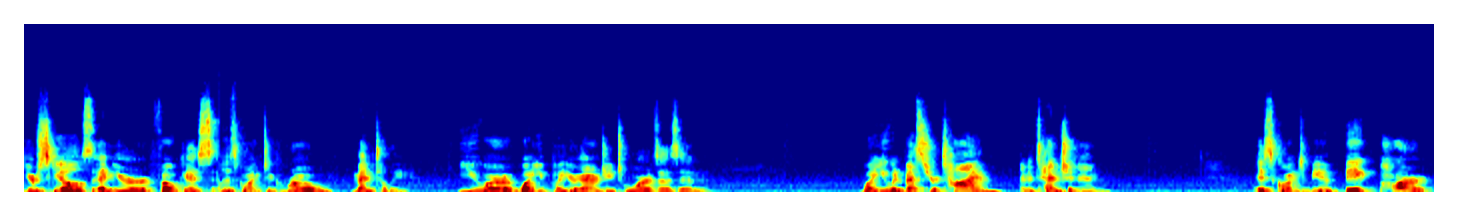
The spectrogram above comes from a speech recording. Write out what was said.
Your skills and your focus is going to grow mentally. You are what you put your energy towards, as in what you invest your time and attention in, is going to be a big part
